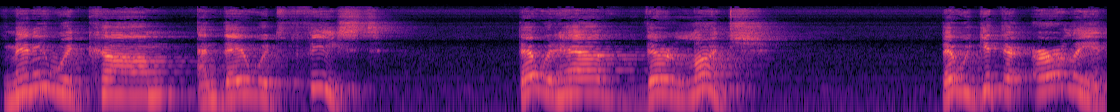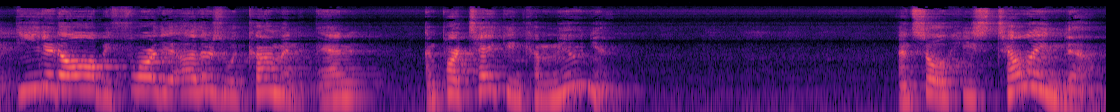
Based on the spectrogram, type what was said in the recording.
many would come and they would feast. They would have their lunch. They would get there early and eat it all before the others would come and, and, and partake in communion. And so he's telling them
